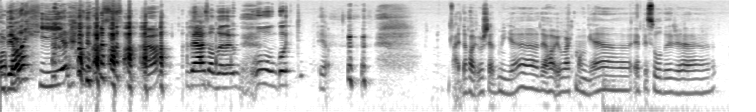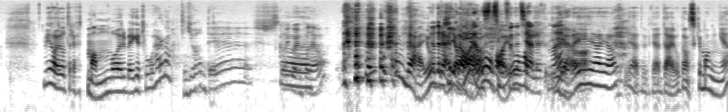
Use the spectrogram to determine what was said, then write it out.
Var Det var helt konge, altså. Ja. Det er sånn det- oh, godt. Ja. Nei, det har jo skjedd mye. Det har jo vært mange episoder. eh. Vi har jo truffet mannen vår begge to her, da. ja, det Skal vi gå inn på det òg? Det er jo Ja, dere er jo eneste som har funnet kjærligheten her. Ja, ja, ja. ja. Det er jo ganske mange.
